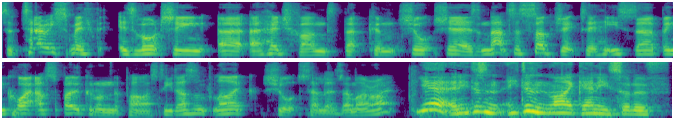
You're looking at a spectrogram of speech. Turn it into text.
So Terry Smith is launching a, a, hedge fund that can short shares, and that's a subject he's uh, been quite outspoken on in the past. He doesn't like short sellers. Am I right? Yeah, and he doesn't. He doesn't like any sort of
